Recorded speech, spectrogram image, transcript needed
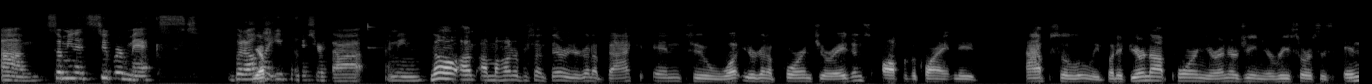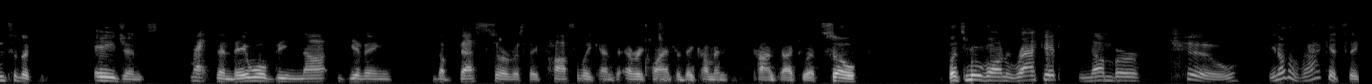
um, so I mean, it's super mixed. But I'll Yep. let you finish your thought. I mean, No, I'm, I'm 100% there. You're going to back into what you're going to pour into your agents off of the client needs. Absolutely. But if you're not pouring your energy and your resources into the agents, right. then they will be not giving the best service they possibly can to every client that they come in contact with. So let's move on. Racket number two you know, the rackets, they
